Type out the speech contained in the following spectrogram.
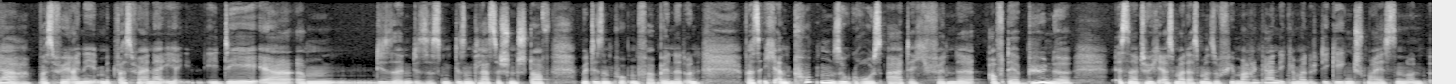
ja, was für eine, mit was für einer Idee er ähm, diese, dieses, diesen klassischen Stoff mit diesen Puppen verbindet. Und was ich an Puppen so großartig finde, auf der Bühne, ist natürlich erstmal, dass man so viel machen kann. Die kann man durch die Gegend schmeißen und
